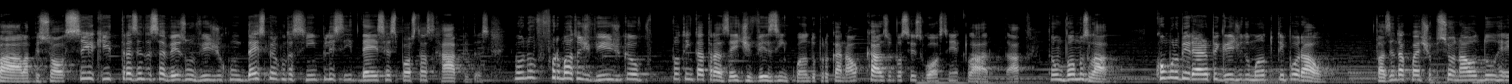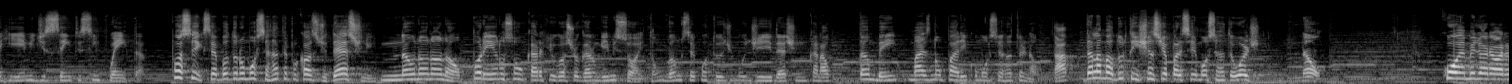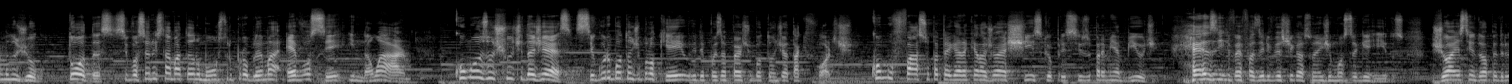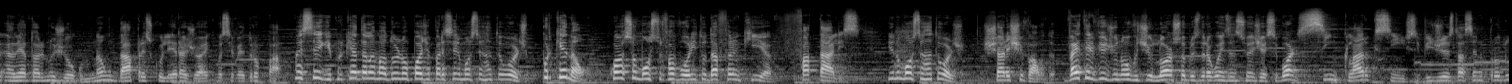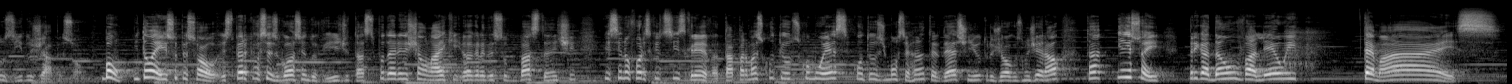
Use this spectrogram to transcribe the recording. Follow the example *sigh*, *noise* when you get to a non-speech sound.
Fala pessoal, siga aqui trazendo dessa vez um vídeo com 10 perguntas simples e 10 respostas rápidas. É um novo formato de vídeo que eu vou tentar trazer de vez em quando para o canal, caso vocês gostem, é claro, tá? Então vamos lá. Como liberar o upgrade do manto temporal? Fazendo a quest opcional do RM de 150. Pô, Sig, você abandonou Monster Hunter por causa de Destiny? Não, não, não, não. Porém, eu não sou um cara que gosta de jogar um game só, então vamos ter conteúdo de Destiny no canal também, mas não parei com Monster Hunter não, tá? Delamador tem chance de aparecer em Monster Hunter World? Não. Qual é a melhor arma do jogo? Todas. Se você não está matando o monstro, o problema é você e não a arma. Como eu uso o chute da GS? Segura o botão de bloqueio e depois aperte o botão de ataque forte. Como faço para pegar aquela joia X que eu preciso para minha build? *laughs* Reze vai fazer investigações de monstros guerreiros. Joias tem drop aleatório no jogo, não dá para escolher a joia que você vai dropar. Mas Sig, por que a Delamador não pode aparecer em Monster Hunter World? Por que não? Qual é o seu monstro favorito da franquia? Fatalis. E no Monster Hunter World, Shari Chivalda. Vai ter vídeo novo de lore sobre os dragões anciões de Iceborne? Sim, claro que sim. Esse vídeo já está sendo produzido já, pessoal. Bom, então é isso, pessoal. Espero que vocês gostem do vídeo, tá? Se puderem deixar um like, eu agradeço bastante. E se não for inscrito, se inscreva, tá? Para mais conteúdos como esse, conteúdos de Monster Hunter, Destiny e outros jogos no geral, tá? E é isso aí. Obrigadão, valeu e até mais!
